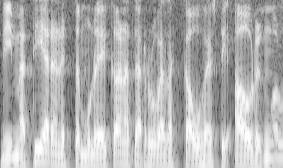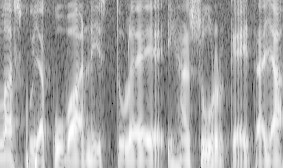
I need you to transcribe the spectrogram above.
niin mä tiedän, että mun ei kannata ruveta kauheasti auringonlaskuja kuvaan, niistä tulee ihan surkeita. Ja,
